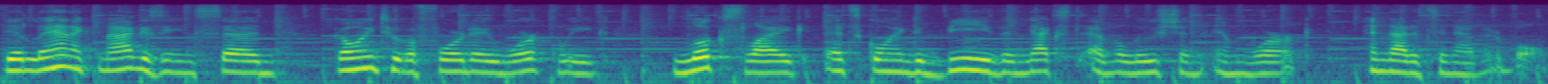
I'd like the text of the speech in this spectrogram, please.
The Atlantic magazine said going to a four-day work week looks like it's going to be the next evolution in work and that it's inevitable.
